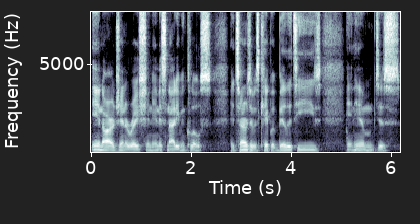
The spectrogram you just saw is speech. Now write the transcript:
in our generation, and it's not even close in terms of his capabilities and him just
